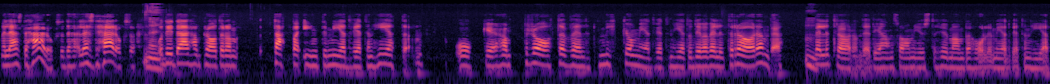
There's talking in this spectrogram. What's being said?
men läs det här också, det här, läs det här också. Nej. Och det är där han pratar om tappa inte medvetenheten. Och eh, han pratar väldigt mycket om medvetenhet och det var väldigt rörande. Mm. Väldigt rörande det han sa om just hur man behåller medvetenhet.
